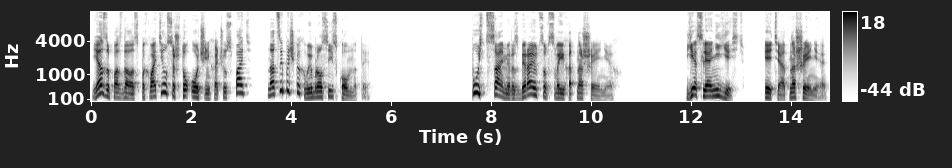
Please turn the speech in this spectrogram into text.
Я запоздало спохватился, что очень хочу спать, на цыпочках выбрался из комнаты. Пусть сами разбираются в своих отношениях. Если они есть, эти отношения.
